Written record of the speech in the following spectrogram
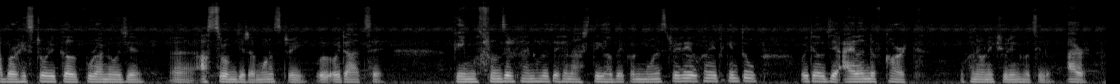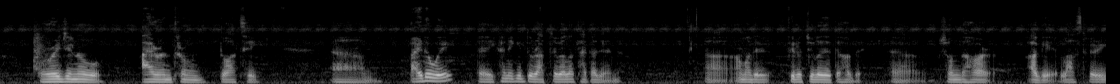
আবার হিস্টোরিক্যাল পুরানো ওই যে আশ্রম যেটা মনেস্ট্রি ওইটা আছে। গেম অফ থ্রোনসের ফ্যান হলে তো এখানে আসতেই হবে, কারণ মনেস্ট্রি ওখানে কিন্তু ওইটা যে আইল্যান্ড অফ কার্থ ওখানে অনেক শুটিং হয়েছিল আর অরিজিনাল আয়রন থ্রোন তো আছেই। বাই দ্য ওয়ে এখানে কিন্তু রাত্রেবেলা থাকা যায় না। আমাদের ফেরত চলে যেতে হবে সন্ধ্যা হওয়ার আগে লাস্ট ফেরি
